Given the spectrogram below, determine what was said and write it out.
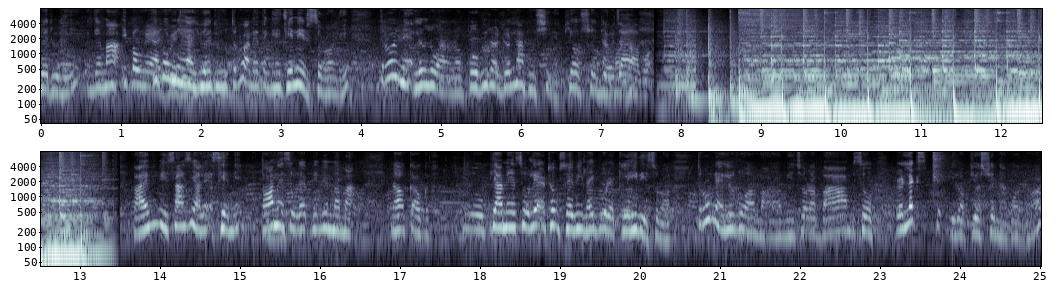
ရွယ်တူလေငယ်မဤပုံနဲ့ကဤပုံနဲ့ကရွရွယ်ယ်တူတူသူတို့ကလည်းတကယ်ချင်းနေဆိုတော့လေသူတို့နဲ့အလုပ်လုပ်ရတော့ပို့ပြီးတော့လွတ်လပ်မှုရှိတယ်ပျော်ရွှင်တာပြောပေါ့ကြတာနော်ပေါ့ဘာဖြစ်ဖြစ်စားစရာလည်းအစင်နဲ့သွားမယ်ဆိုလည်းပြင်းပြင်းမမနော်ကောက်ဟိုပြန်မယ်ဆိုလည်းအထုပ်ဆွဲပြီးလိုက်ပို့တဲ့ကလေးတွေဆိုတော့သူတို့နဲ့အလုပ်လုပ်ရမှာတော့မြေချောတော့ဘာမဆို relax ဖြစ်ပြီးတော့ပျော်ရွှင်တာပေါ့နော်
